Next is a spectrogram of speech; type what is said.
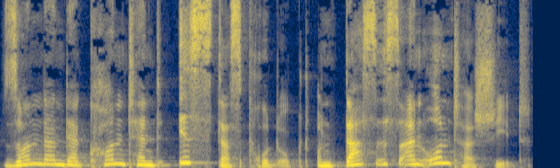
sondern der Content ist das Produkt. Und das ist ein Unterschied.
